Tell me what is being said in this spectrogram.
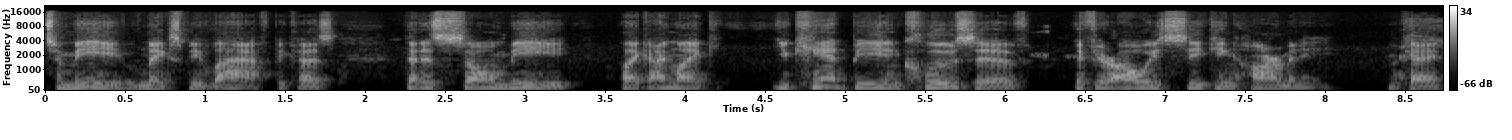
to me makes me laugh because that is so me. Like I'm like, you can't be inclusive if you're always seeking harmony. Okay.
